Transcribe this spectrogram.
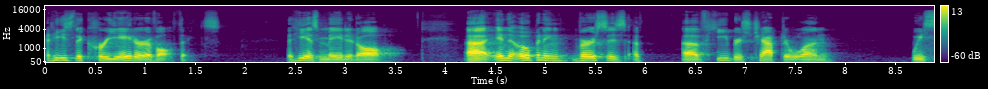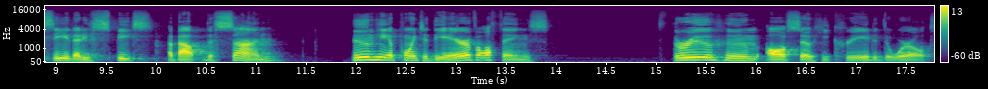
that He's the creator of all things, that He has made it all. Uh, in the opening verses of, of Hebrews chapter 1, we see that He speaks about the Son, whom He appointed the heir of all things through whom also he created the world.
